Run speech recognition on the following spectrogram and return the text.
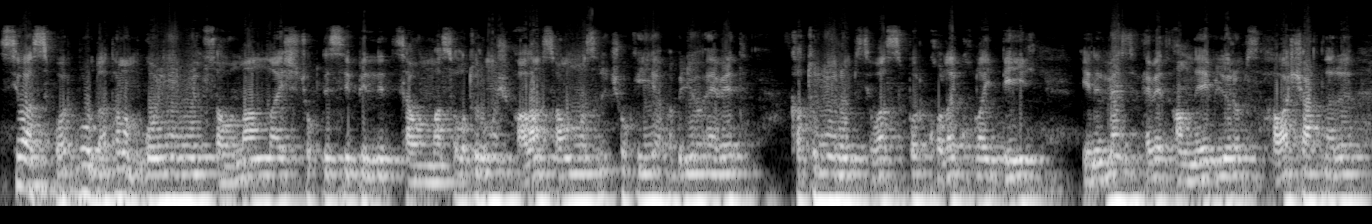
Sivas Spor burada tamam gol yemiyor, savunma anlayışı çok disiplinli, savunması oturmuş, alan savunmasını çok iyi yapabiliyor. Evet katılıyorum Sivas Spor kolay kolay değil. Yenilmez. Evet anlayabiliyorum. Hava şartları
